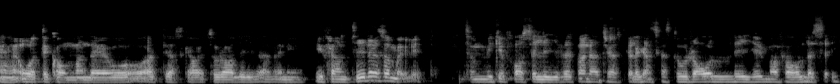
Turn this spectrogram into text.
eh, återkommande och, och, att jag ska ha ett så bra liv även i, i framtiden som möjligt. Som vilken fas i livet man är tror jag spelar ganska stor roll i hur man förhåller sig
